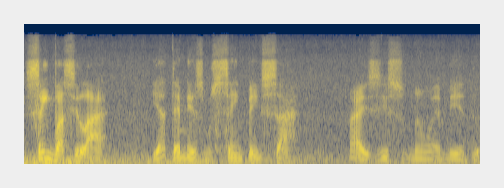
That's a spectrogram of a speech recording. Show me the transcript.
sem vacilar e até mesmo sem pensar. Mas isso não é medo.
